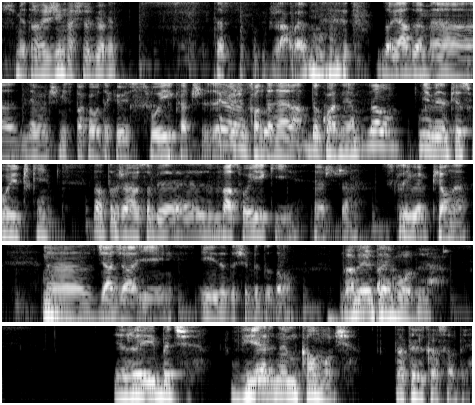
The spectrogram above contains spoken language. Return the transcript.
W sumie trochę zimno się robiło, więc też sobie podgrzałem. Mhm. Dojadłem, e, nie wiem czy mi spakował do jakiegoś słoika, czy jakiegoś Jest- kontenera. Dokładnie. No, niewielkie słoiczki. No to wziąłem sobie e, z dwa słoiki jeszcze, skleiłem pionę Mhm. e, z dziadzia i, i idę do siebie do domu. Pamiętaj, młody. Jeżeli być wiernym komuś, to tylko sobie.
